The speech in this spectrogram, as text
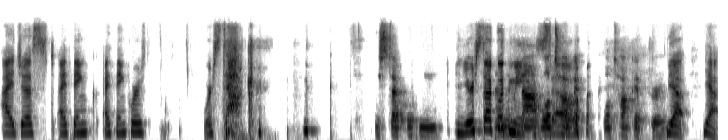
I just I think I think we're we're stuck. You're stuck with me. And you're stuck and with me. Not, we'll so. talk it, we'll talk it through. Yeah. Yeah.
